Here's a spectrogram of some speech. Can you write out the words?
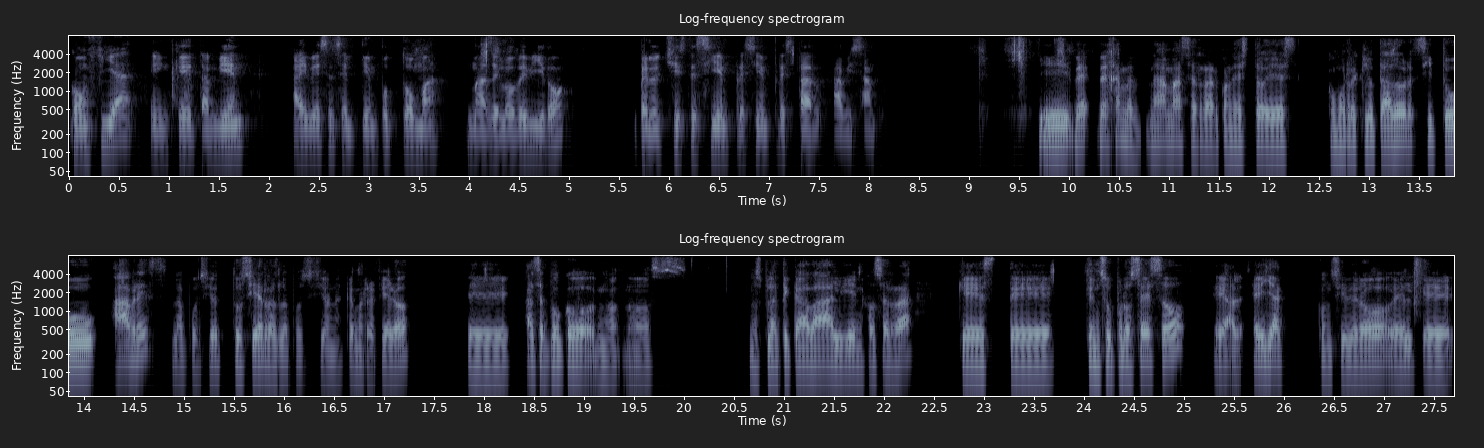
confía en que también hay veces el tiempo toma más de lo debido, pero el chiste siempre, siempre estar avisando. Y déjame nada más cerrar con esto, es como reclutador, si tú abres la posición, tú cierras la posición. ¿A qué me refiero? Eh, hace poco nos, nos platicaba alguien, José Ra, que, este, en su proceso eh, ella consideró él que,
